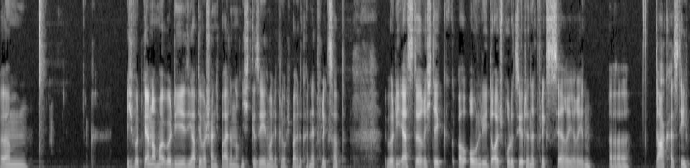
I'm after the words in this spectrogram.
Ähm, ich würde gerne nochmal über die, die habt ihr wahrscheinlich beide noch nicht gesehen, weil ihr, glaube ich, beide kein Netflix habt, über die erste richtig only deutsch produzierte Netflix-Serie reden. Äh, Dark heißt die.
